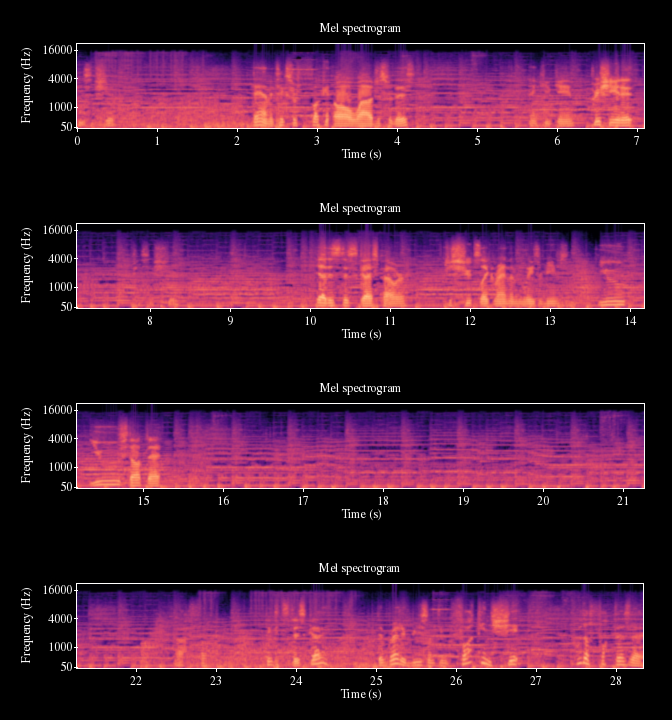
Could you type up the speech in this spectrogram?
Piece of shit. Damn, it takes her fucking- Oh wow, just for this? Thank you, game. Appreciate it. Piece of shit. Yeah, this this guy's power. Just shoots like random laser beams. You you stop that. Ah, fuck. I think it's this guy? There better be something. Fucking shit! Who the fuck does that?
